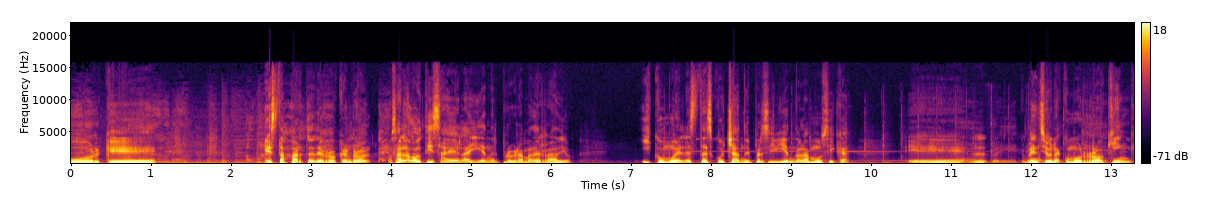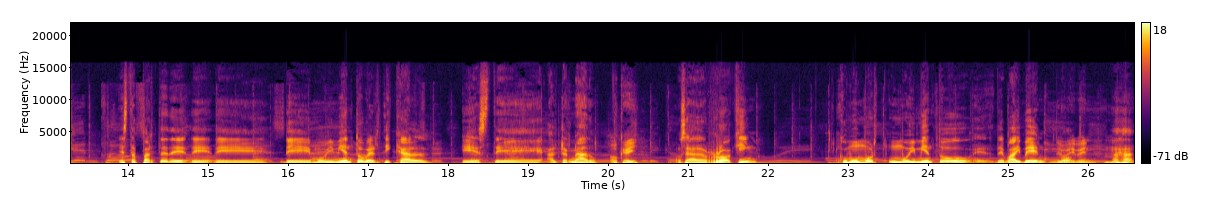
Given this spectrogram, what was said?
porque esta parte de rock and roll o sea la bautiza él ahí en el programa de radio y como él está escuchando y percibiendo la música eh, menciona como rocking esta parte de, de- de- de movimiento vertical este, alternado. Ok. O sea, rocking como un, un movimiento eh, de vaivén, De ¿no? vaivén. Ujú. Ajá.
